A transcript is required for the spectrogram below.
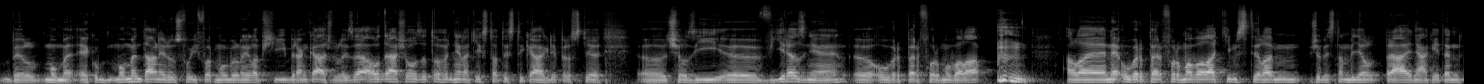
byl moment, jako momentálně do svojí formou byl nejlepší brankář v lize a odráželo se to hodně na těch statistikách, kdy prostě eh, Chelsea eh, výrazně overperformovala ale neoverperformovala tím stylem, že bys tam viděl právě nějaký ten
